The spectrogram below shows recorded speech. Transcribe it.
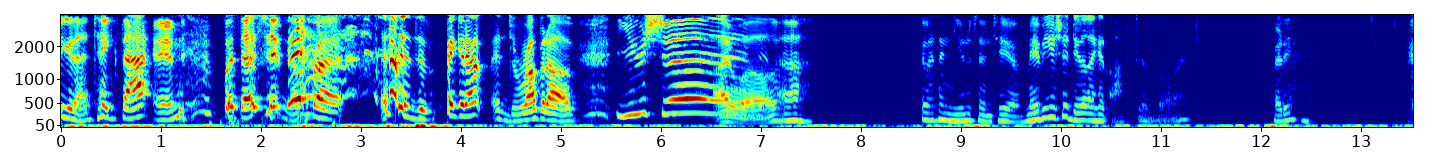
You're gonna take that in. Put that shit in the front. Just pick it up and drop it off. You should. I will. Uh, it was in unison too. Maybe you should do it like an octave lower. Ready?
